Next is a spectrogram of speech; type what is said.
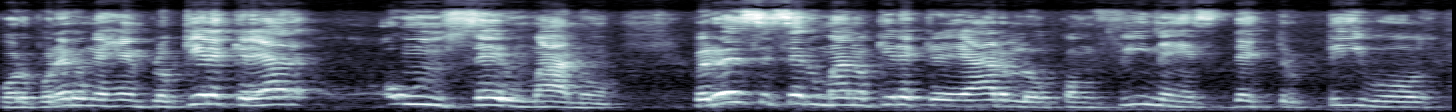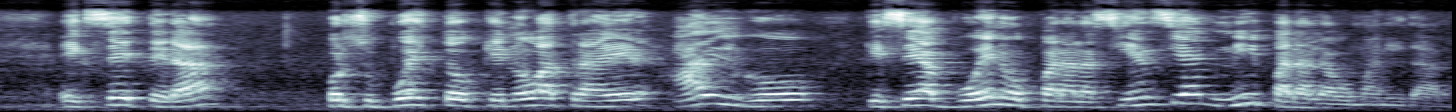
por poner un ejemplo, quiere crear un ser humano, pero ese ser humano quiere crearlo con fines destructivos, etcétera, por supuesto que no va a traer algo que sea bueno para la ciencia ni para la humanidad.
